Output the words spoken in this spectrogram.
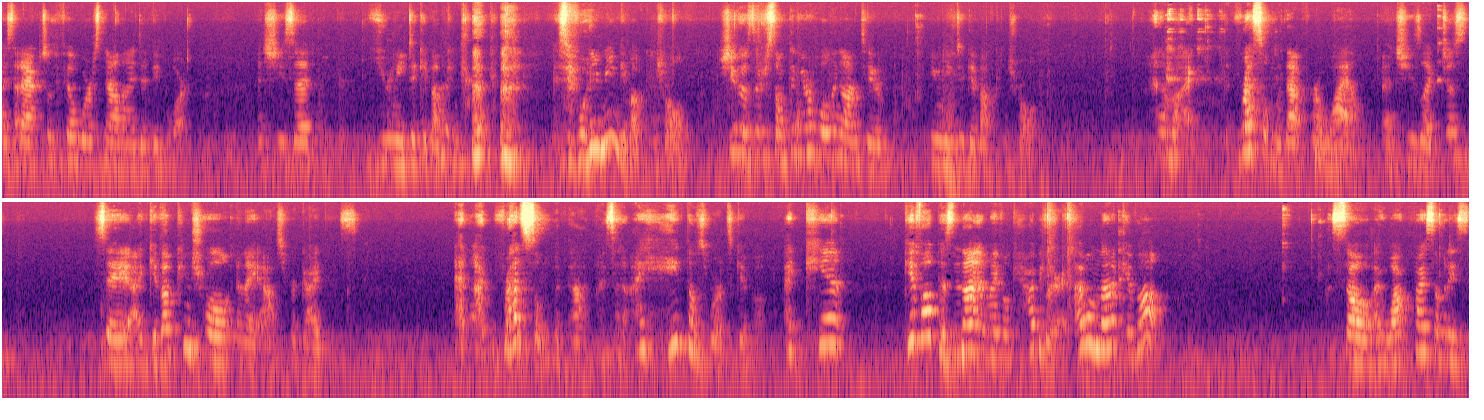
I said, I actually feel worse now than I did before. And she said, You need to give up control. I said, What do you mean, give up control? She goes, There's something you're holding on to. You need to give up control. And I'm wrestled with that for a while. And she's like, just say, I give up control and I ask for guidance. And I wrestled with that. I said, I hate those words, give up. I can't, give up is not in my vocabulary. I will not give up. So I walked by somebody's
